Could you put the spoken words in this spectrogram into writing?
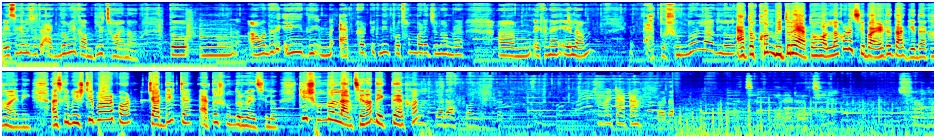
বেসিক্যালি যেটা একদমই কমপ্লিট হয় না। তো আমাদের এই অ্যাপকার পিকনিক প্রথমবারের জন্য আমরা এখানে এলাম। এত সুন্দর লাগল। এতক্ষণ ভিতরে এত হল্লা করেছে বাইরেটা তাকিয়ে দেখা হয়নি। আজকে বৃষ্টি পড়ার পর চারদিকটা এত সুন্দর হয়েছিল। কি সুন্দর লাগছে না দেখতে এখন? সবাই টাটা। আচ্ছা চলো।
